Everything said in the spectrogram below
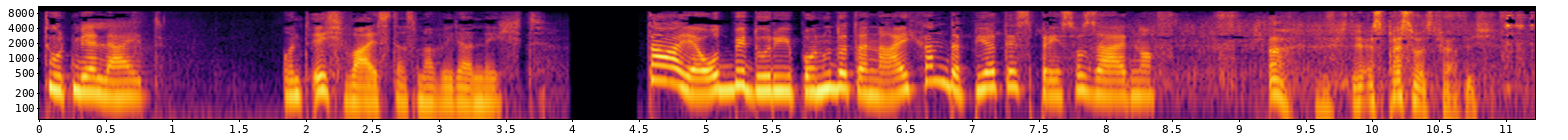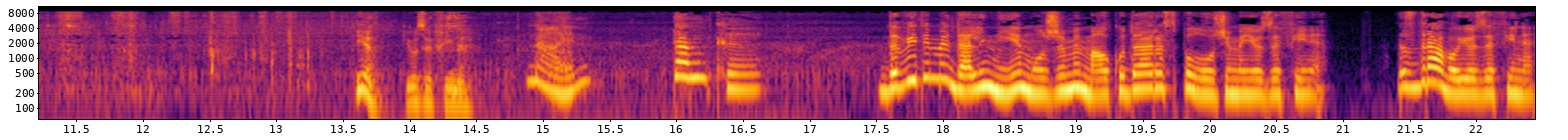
tut mir leid. Und ich weiß das mal wieder nicht. Ta je odbeduri ponudata najhan, da pijete espresso zajedno. Ah, der Espresso ist fertig. Hier, Josephine. Nein, danke. Da vidime da li nije možeme malko da razpoložime Jozefine. Здраво, Јозефине.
